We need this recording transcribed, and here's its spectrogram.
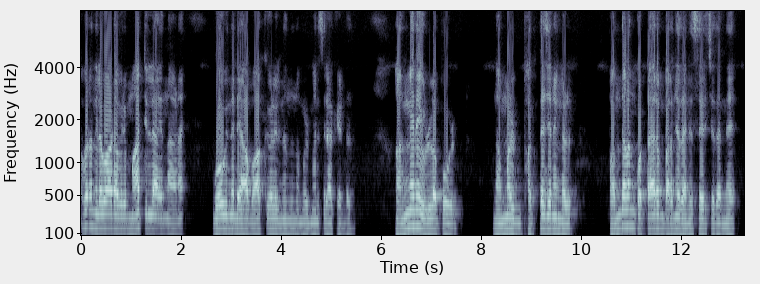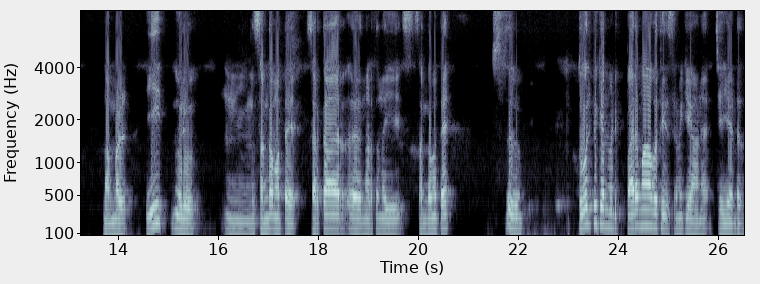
അവരുടെ നിലപാട് അവർ മാറ്റില്ല എന്നാണ് ഗോവിന്ദന്റെ ആ വാക്കുകളിൽ നിന്ന് നമ്മൾ മനസ്സിലാക്കേണ്ടത്. അങ്ങനെയുള്ളപ്പോൾ നമ്മൾ ഭക്തജനങ്ങൾ പന്തളം കൊട്ടാരം പറഞ്ഞതനുസരിച്ച് തന്നെ നമ്മൾ ഈ ഒരു സംഗമത്തെ സർക്കാർ നടത്തുന്ന ഈ സംഗമത്തെ തോൽപ്പിക്കാൻ വേണ്ടി പരമാവധി ശ്രമിക്കുകയാണ് ചെയ്യേണ്ടത്.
